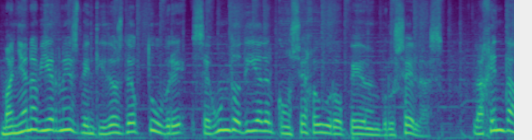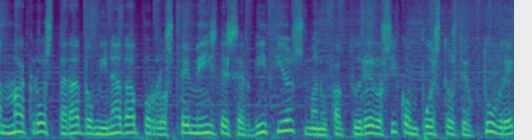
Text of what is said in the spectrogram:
Mañana viernes 22 de octubre, segundo día del Consejo Europeo en Bruselas. La agenda macro estará dominada por los PMIs de servicios, manufactureros y compuestos de octubre,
